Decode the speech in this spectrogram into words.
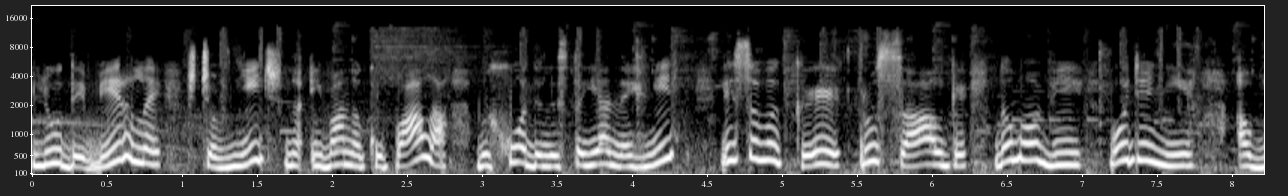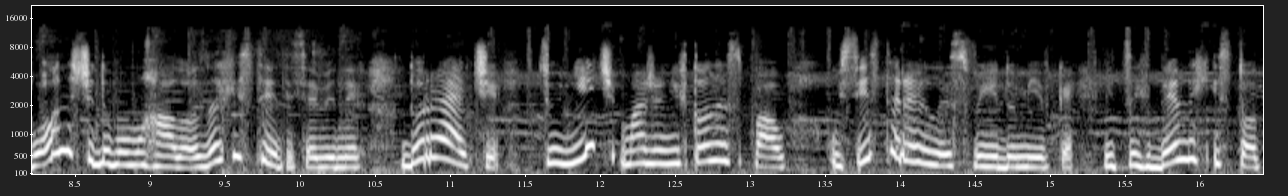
Люди вірили, що в ніч на Івана Купала виходили з таємних місць лісовики, русалки, домові, водяні, а вогнище допомагало захиститися від них. До речі, в цю ніч майже ніхто не спав. Усі стерегли свої домівки від цих дивних істот.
